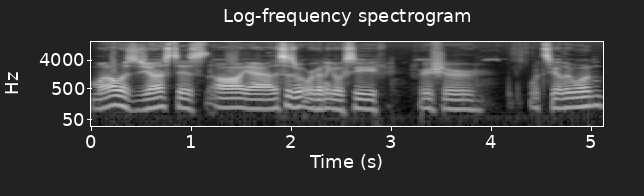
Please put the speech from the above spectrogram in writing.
Mama's Justice. Oh yeah, this is what we're gonna go see for sure. What's the other one?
